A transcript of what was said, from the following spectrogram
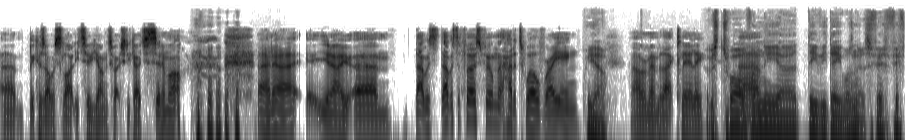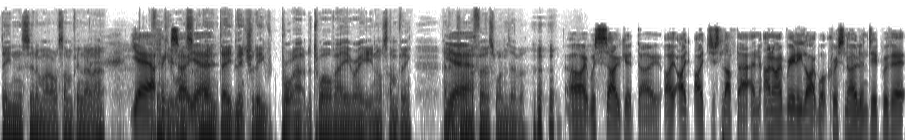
Um, because I was slightly too young to actually go to cinema, and uh, you know um, that was that was the first film that had a 12 rating. yeah, I remember that clearly. it was 12 Um, on the uh, DVD, wasn't it? It was fif- 15 in the cinema or something like that. Yeah, I, think, it so. was. Yeah, they, they literally brought out the 12A rating or something, and it was one of the first ones ever. Oh, it was so good though. I, I, I just love that, and and I really like what Chris Nolan did with it.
